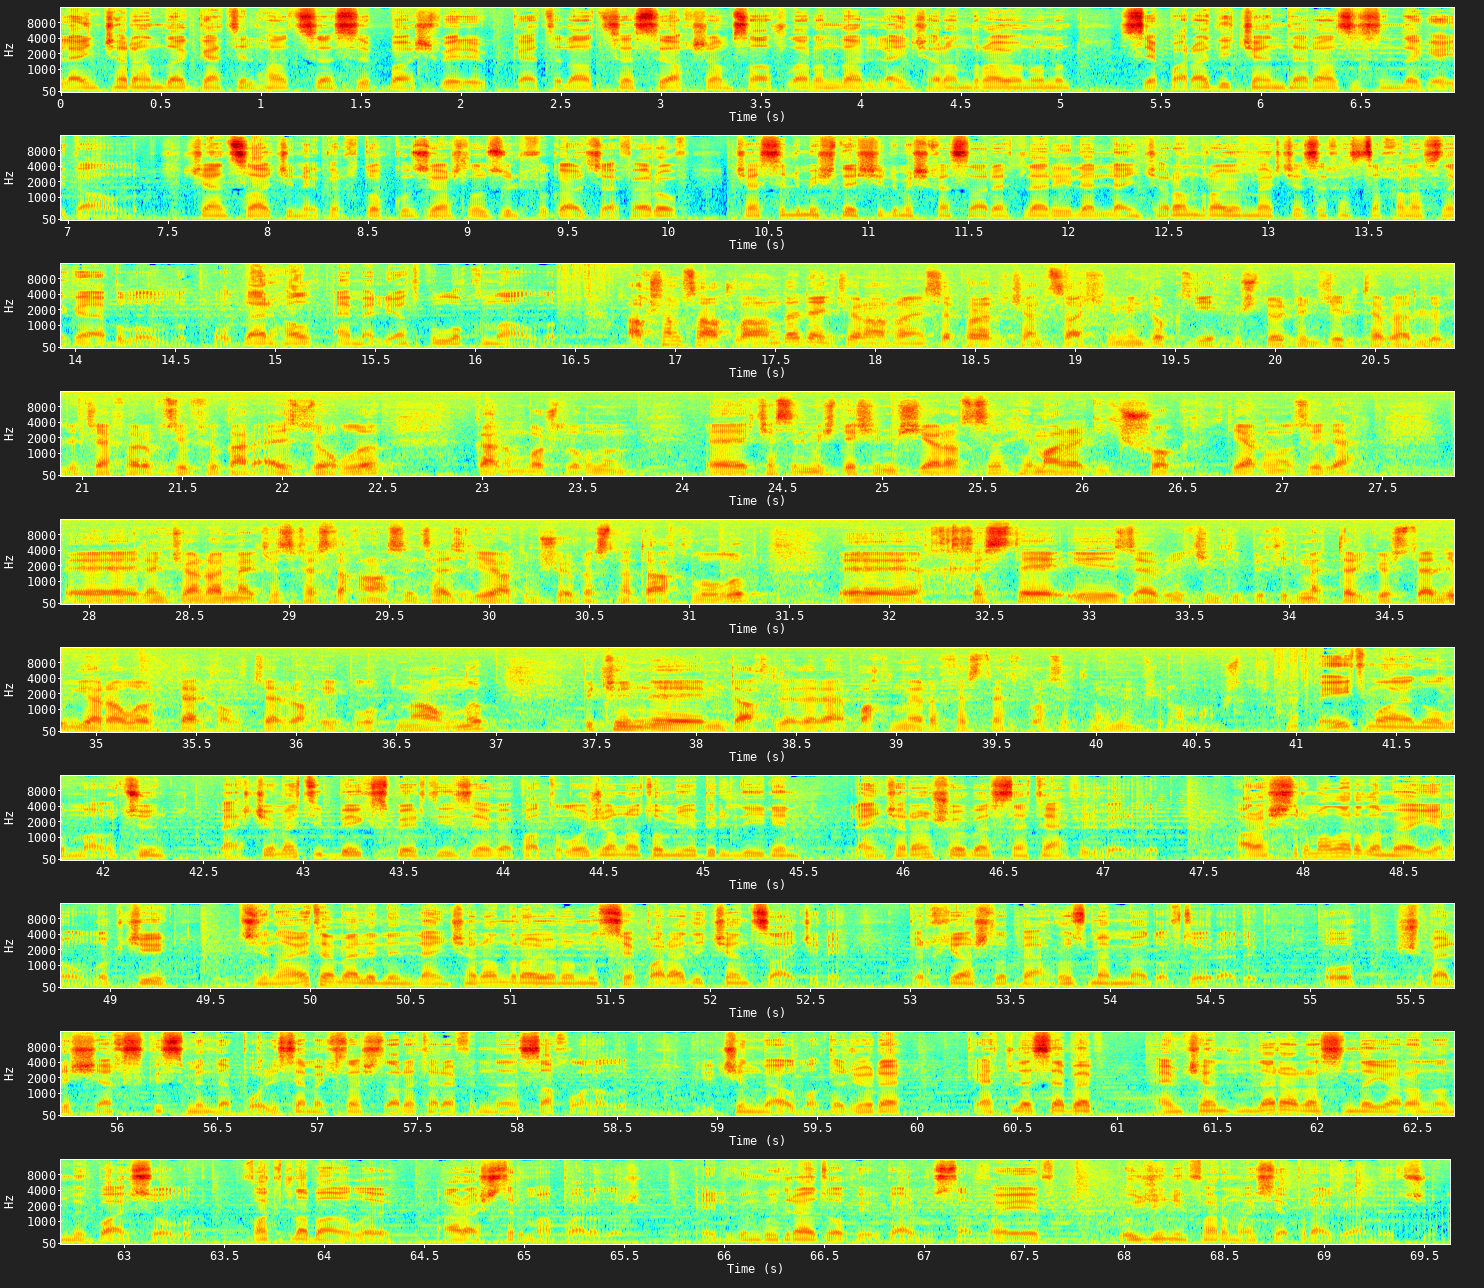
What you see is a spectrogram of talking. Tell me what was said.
Lənkəranda qətl hadisəsi baş verib. Qətl hadisəsi axşam saatlarında Lənkəran rayonunun Separadi kənd ərazisində qeydə alınıb. Kənd sakini 49 yaşlı Zülfüqar Cəfərov kəsilmiş deşilmiş xəsarətləri ilə Lənkəran rayon mərkəzi xəstəxanasına qəbul olunub. O dərhal əməliyyat blokuna alınıb. Axşam saatlarında Lənkəran rayon Separadi kənd sakini 1974-cü il təvəllüdlü Cəfərov Zülfüqar Əzizoğlu qarın boşluğunun e, kəsilmiş deşilmiş yarası hemorragik şok diaqnozu ilə Lənkəran rayon mərkəzi xəstəxanasının təcili yardım şöbəsinə daxil olub. Xəstəyə e, zəruri ilkin tibbi xidmətlər göstərilib, yaralı dərhal cərrahi blokuna alınıb. Bütün e, müdaxilələrə baxmayaraq xəstəni xilas etmək mümkün olmamışdır. Meyit müayinə olunmaq üçün məhkəmə tibbi ekspertizə və patoloji anatomiya birliyinin Lənkəran şöbəsinə təhvil verilib. Araşdırmalarla müəyyən olunub ki, cinayət əməlinin Lənkəran rayonunun Separadi kənd sakini 40 yaşlı Bəhruz Məmmədov törədib. O, şübhəli şəxs qismində polis əməkdaşları tərəfindən saxlanılıb. İlkin məlumata görə qətlə səbəb həmkəndlilər arasında yaranan mübahisə olub. Faktla bağlı araşdırma aparılır. Elvin Qudrətov, İlqar Mustafayev, bu gün informasiya proqramı üçün.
